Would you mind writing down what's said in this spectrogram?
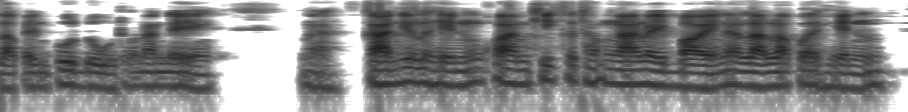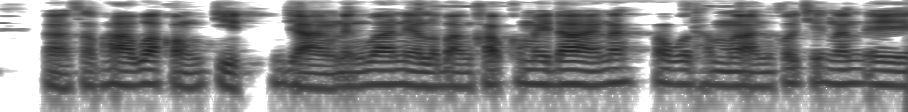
เราเป็นผู้ดูเท่านั้นเองนะการที่เราเห็นความคิดก็ทำงานบ่อยๆนั่นแหละเราก็เห็นสภาวะของจิตอย่างหนึ่งว่าเนี่ยเราบังคับเขาไม่ได้นะเขาก็ทำงานเขาเช่นนั้นเอง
